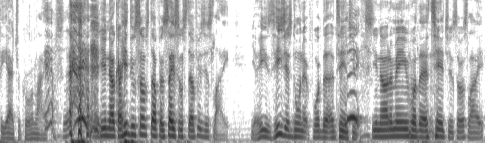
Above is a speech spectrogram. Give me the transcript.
theatrical and like, Absolutely. you know, cause he do some stuff and say some stuff. It's just like, yeah, he's he's just doing it for the attention. Clicks. You know what I mean? For the attention. So it's like,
